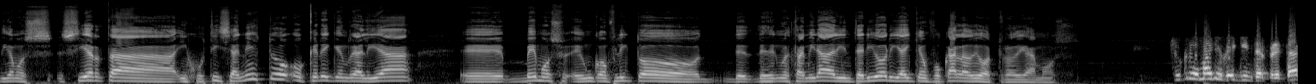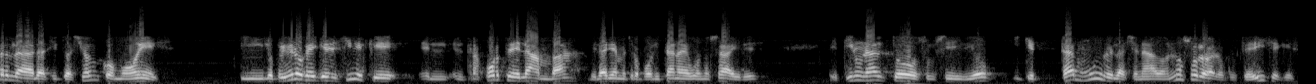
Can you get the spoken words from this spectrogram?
digamos, cierta injusticia en esto o cree que en realidad vemos un conflicto desde nuestra mirada al interior y hay que enfocarla de otro, digamos? Yo creo, Mario, que hay que interpretar la, la situación como es. Y lo primero que hay que decir es que el, transporte del AMBA, del área metropolitana de Buenos Aires, eh, tiene un alto subsidio y que está muy relacionado, no solo a lo que usted dice, que es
